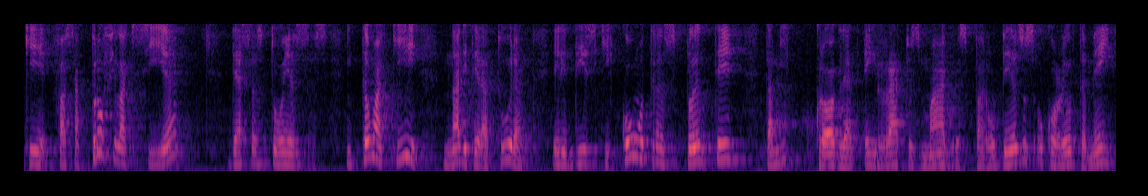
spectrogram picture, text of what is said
que faça profilaxia dessas doenças. Então, aqui na literatura, ele diz que com o transplante da microbiota, Croglia em ratos magros para obesos, ocorreu também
